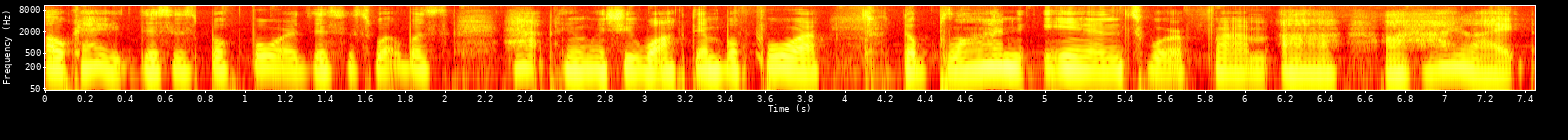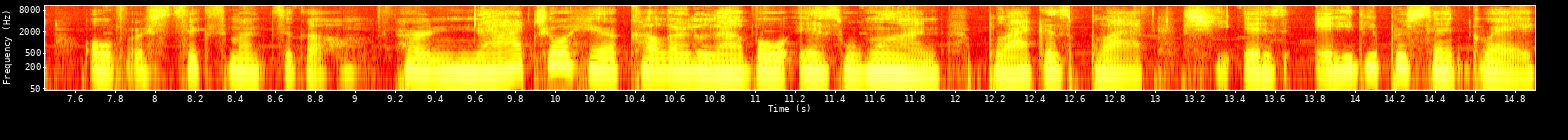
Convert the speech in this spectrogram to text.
Okay, this is before. This is what was happening when she walked in before. The blonde ends were from uh, a highlight over six months ago. Her natural hair color level is one. Black is black. She is 80% gray.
